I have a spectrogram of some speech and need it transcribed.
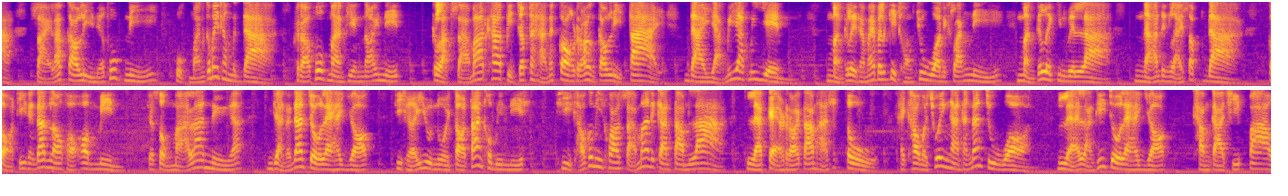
สายลับเกาหลีเหนือพวกนี้ พวกมันก็ไม่ธรรมดา เพราะพวกมันเพียงน้อยนิด กลับสามารถฆ่าปิดจ็อบทหารนักกองร้อยของเกาหลีใต้ ได้อย่างไม่ยากไม่เย็น มันก็เลยทำให้ภารกิจของจูวอนในครั้งนี้ มันก็เลยกินเวลานานถึงหลายสัปดาห์ ก่อนที่ทางด้านรองผออมมิน จะส่งหมาล่าเนื้อ อย่างทางด้านโจแลฮยอกที่เคยอยู่หน่วยต่อต้านคอมมิวนิสต์ ที่เขาก็มีความสามารถในการตามล่า และแกะรอยตามหาศัตรูให้เข้ามาช่วยงานทางด้านจูวอนและหลังที่โจแลฮยอกทำการชี้เป้า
